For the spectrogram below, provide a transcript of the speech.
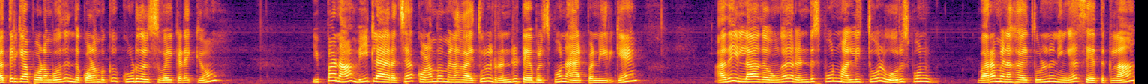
கத்திரிக்காய் போடும்போது இந்த குழம்புக்கு கூடுதல் சுவை கிடைக்கும். இப்போ நான் வீட்டில் அரைச்ச குழம்பு மிளகாய்த்தூள் ரெண்டு டேபிள் ஸ்பூன் ஆட் பண்ணியிருக்கேன். அது இல்லாதவங்க ரெண்டு ஸ்பூன் மல்லித்தூள் ஒரு ஸ்பூன் வரமிளகாய்த்தூள்னு நீங்கள் சேர்த்துக்கலாம்.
